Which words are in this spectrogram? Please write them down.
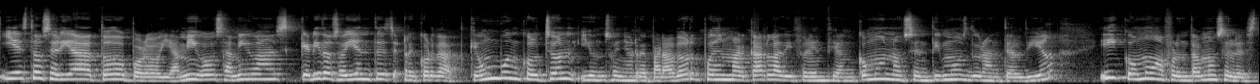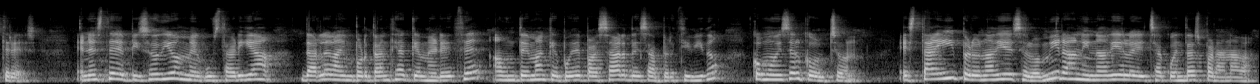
Y esto sería todo por hoy, amigos, amigas, queridos oyentes. Recordad que un buen colchón y un sueño reparador pueden marcar la diferencia en cómo nos sentimos durante el día y cómo afrontamos el estrés. En este episodio me gustaría darle la importancia que merece a un tema que puede pasar desapercibido, como es el colchón. Está ahí, pero nadie se lo mira ni nadie le echa cuentas para nada.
